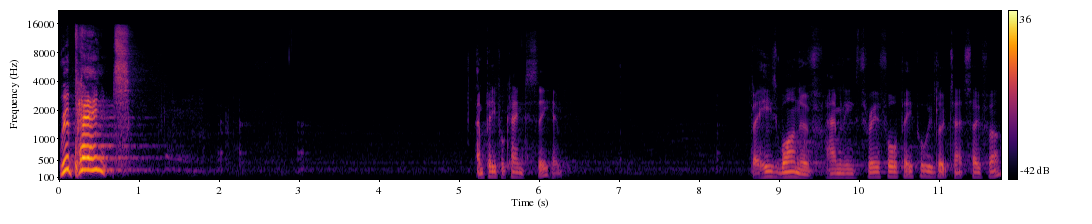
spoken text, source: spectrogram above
Repent! And people came to see him. But he's one of how many, three or four people we've looked at so far?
